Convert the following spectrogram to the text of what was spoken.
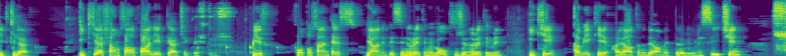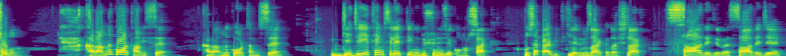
bitkiler iki yaşamsal faaliyet gerçekleştirir. Bir fotosentez yani besin üretimi ve oksijen üretimi. İki tabii ki hayatını devam ettirebilmesi için solunum. Karanlık ortam ise karanlık ortam ise geceyi temsil ettiğini düşünecek olursak bu sefer bitkilerimiz arkadaşlar sadece ve sadece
